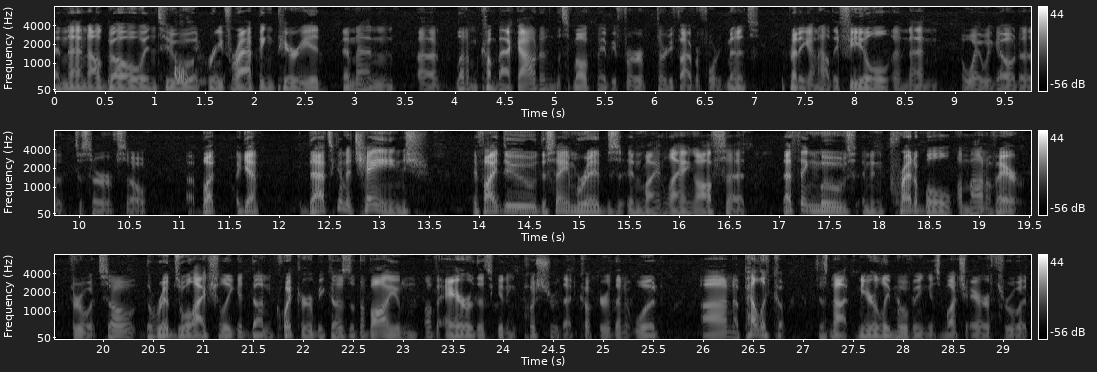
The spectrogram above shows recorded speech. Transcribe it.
and then I'll go into a brief wrapping period, and then uh, let them come back out into the smoke, maybe for thirty five or forty minutes, depending on how they feel, and then away we go to to serve. So, uh, but again, that's going to change if I do the same ribs in my Lang offset. That thing moves an incredible amount of air through it. So the ribs will actually get done quicker because of the volume of air that's getting pushed through that cooker than it would on a pellet cooker. Just not nearly moving as much air through it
